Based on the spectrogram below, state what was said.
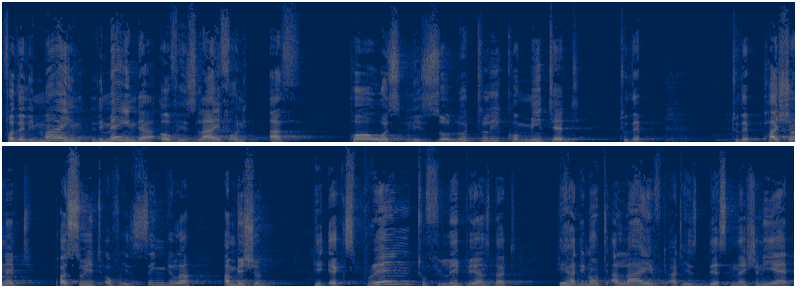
For the remainder of his life on earth, Paul was resolutely committed to the, to the passionate pursuit of his singular ambition. He explained to Philippians that he had not arrived at his destination yet,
